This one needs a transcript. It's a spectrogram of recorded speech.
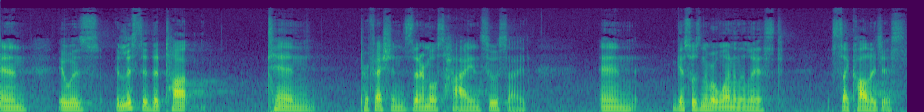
and it was it listed the top ten professions that are most high in suicide, and guess what's number one on the list? Psychologists.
